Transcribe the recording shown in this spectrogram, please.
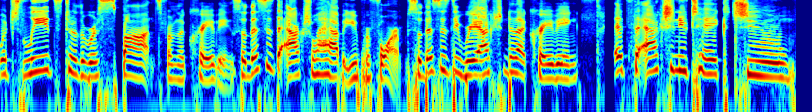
which leads to the response from the craving. So, this is the actual habit you perform. So, this is the reaction to that craving. It's the action you take to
